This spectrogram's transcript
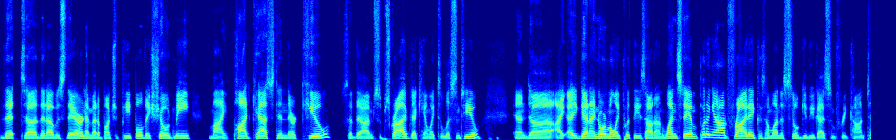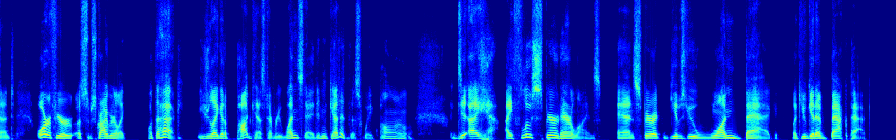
that uh, that I was there and I met a bunch of people. They showed me my podcast in their queue, said that I'm subscribed. I can't wait to listen to you. And uh, I, I, again, I normally put these out on Wednesday. I'm putting it on Friday because I want to still give you guys some free content. Or if you're a subscriber, you're like, what the heck? Usually I get a podcast every Wednesday. I didn't get it this week. Well, I I flew Spirit Airlines, and Spirit gives you one bag, like you get a backpack.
